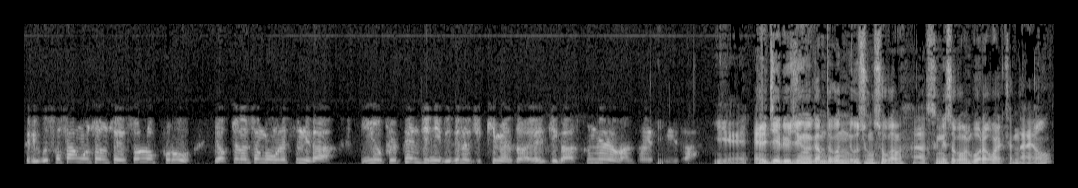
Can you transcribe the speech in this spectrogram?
그리고 서상우 선수의 솔로포로 역전을 성공을 했습니다. 이후 불펜진이 리드를 지키면서 LG가 승리를 완성했습니다. 예, LG 류징을 감독은 우승 소감, 아, 승리 소감을 뭐라고 밝혔나요?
